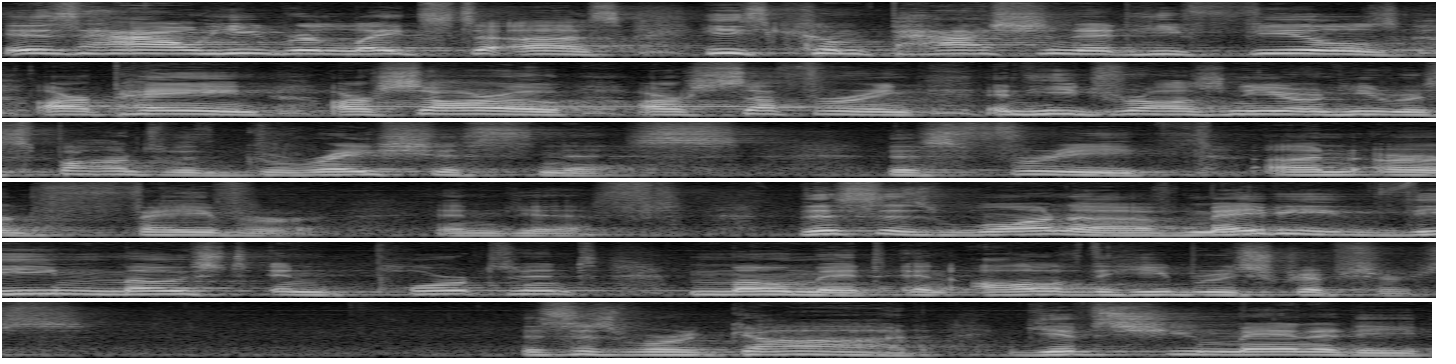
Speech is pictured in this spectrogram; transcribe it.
is how he relates to us. He's compassionate. He feels our pain, our sorrow, our suffering, and he draws near and he responds with graciousness this free, unearned favor and gift. This is one of maybe the most important moment in all of the Hebrew scriptures. This is where God gives humanity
